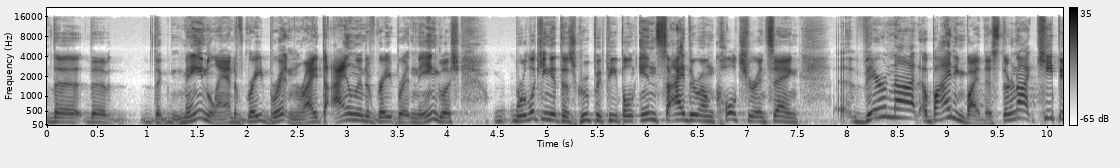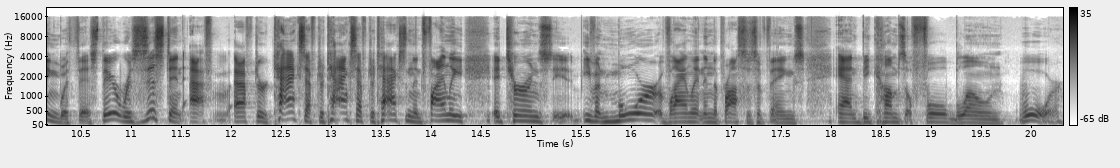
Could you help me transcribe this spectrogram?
the, the, the mainland of Great Britain, right? The island of Great Britain, the English, we're looking at this group of people inside their own culture and saying, they're not abiding by this. They're not keeping with this. They're resistant af- after tax, after tax, after tax. And then finally, it turns even more violent in the process of things and becomes a full blown war.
